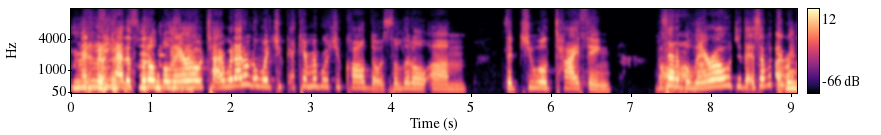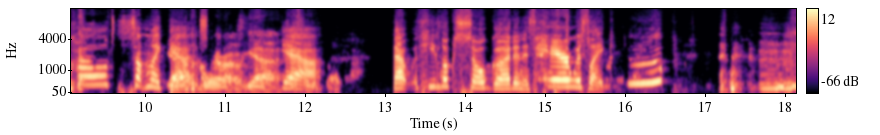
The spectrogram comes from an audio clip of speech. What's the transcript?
And when he had his little bolero tie, what I don't know what you I can't remember what you called those, the little um the jeweled tie thing was that a uh, bolero? Did that is that what they were called? That, Something like yeah, that. Yeah, bolero. Yeah. Yeah. That he looked so good, and his hair was like. mm-hmm.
